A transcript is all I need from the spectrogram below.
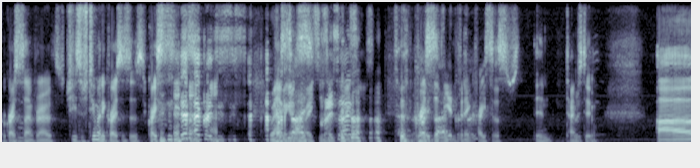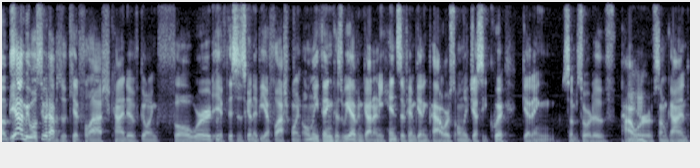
or Crisis Time for Earth. Jeez, there's too many crises. Crisis. crises. We're having a crisis. Crisis. crisis. crisis of the infinite crisis in times two. Uh, yeah, I mean, we'll see what happens with Kid Flash kind of going forward. If this is going to be a Flashpoint only thing, because we haven't got any hints of him getting powers, only Jesse Quick getting some sort of power mm-hmm. of some kind.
